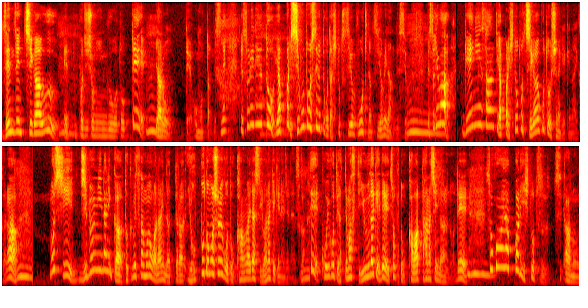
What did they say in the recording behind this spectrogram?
全然違う、ん。えっと、ポジショニングを取ってうん。やろうって思ったんですね。でそれで言うとやっぱり仕事をしてるってことは一つ強大きな強みなんですよ。うんでそれは芸人さんってやっぱり人と違うことをしなきゃいけないから、うんもし自分に何か特別なものがないんだったらよっぽど面白いことを考え出して言わなきゃいけないじゃないですか。うんでこういうことやってますって言うだけでちょっと変わった話になるので、うんそこはやっぱり一つつあの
